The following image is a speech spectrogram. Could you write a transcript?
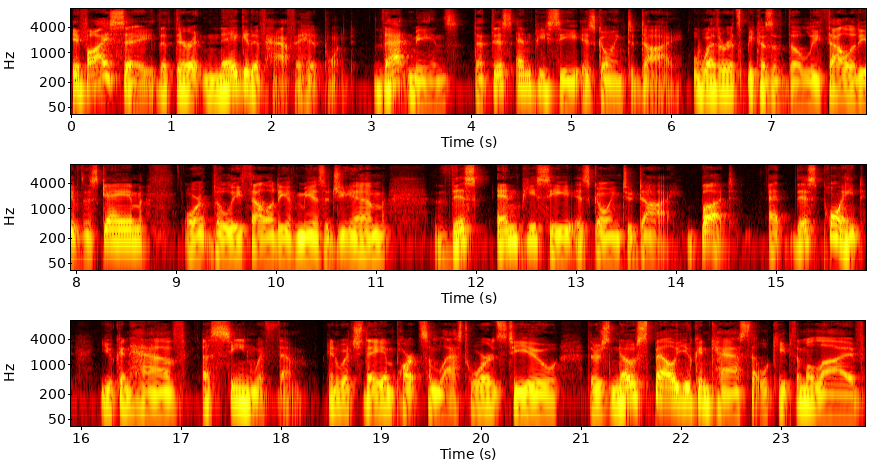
If I say that they're at negative half a hit point, that means that this NPC is going to die. Whether it's because of the lethality of this game or the lethality of me as a GM, this NPC is going to die. But at this point, you can have a scene with them in which they impart some last words to you. There's no spell you can cast that will keep them alive.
